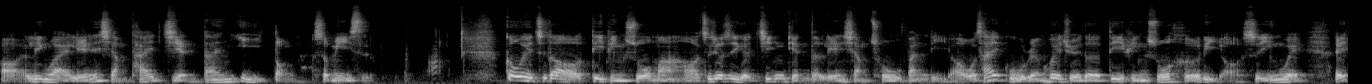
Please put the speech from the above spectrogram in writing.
啊，另外联想太简单易懂，什么意思？各位知道地平说吗？哦，这就是一个经典的联想错误范例啊。我猜古人会觉得地平说合理哦，是因为哎，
